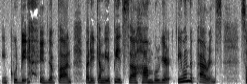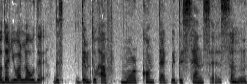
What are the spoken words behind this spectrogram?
It could be in Japan, but it can be a pizza, hamburger, even the parents, so that you allow the, the them to have more contact with the senses. And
